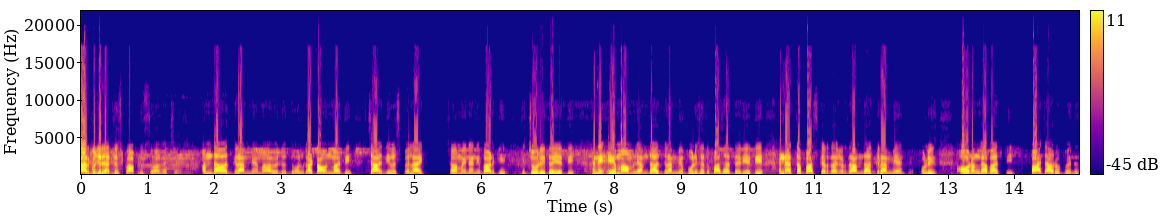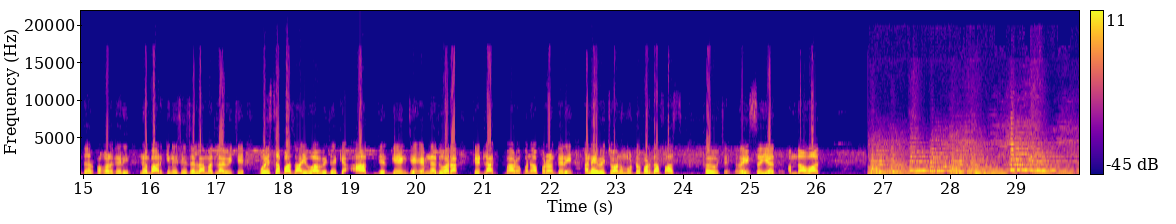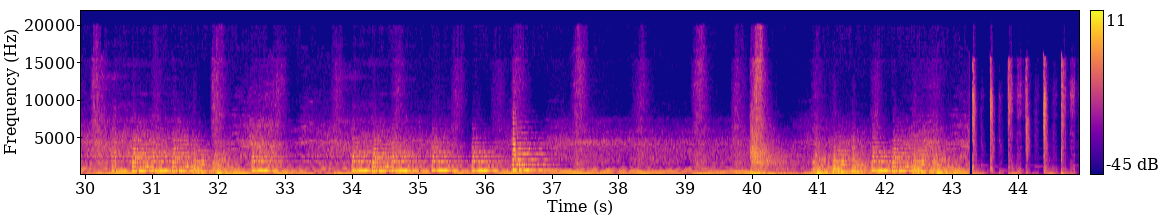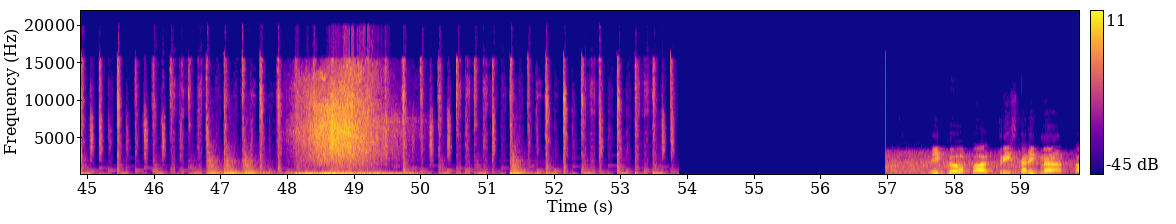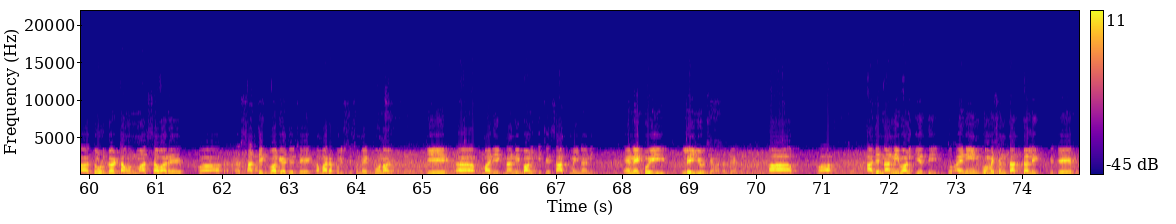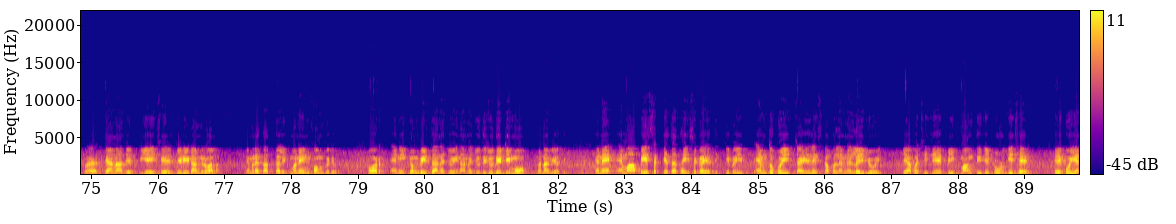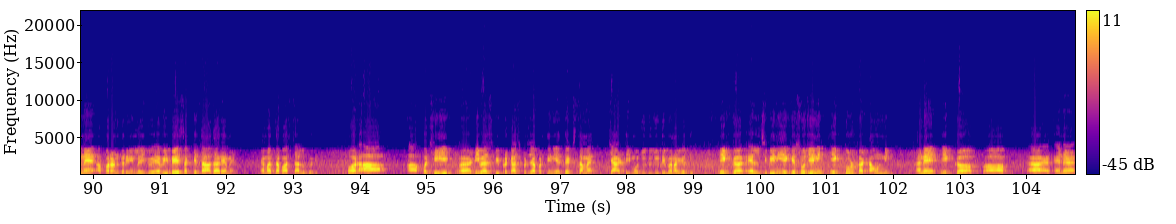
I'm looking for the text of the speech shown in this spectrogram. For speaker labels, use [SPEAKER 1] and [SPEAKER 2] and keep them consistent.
[SPEAKER 1] R Gujarat ન્યૂઝમાં આપનું સ્વાગત છે. અમદાવાદ ગ્રામ્યમાં આવેલું ધોલકા ટાઉનમાંથી ચાર દિવસ પહેલાં એક છ મહિનાની બાળકી ચોરી થઈ હતી અને એ મામલે અમદાવાદ ગ્રામ્ય પોલીસે તપાસ હાથ ધરી હતી અને આ તપાસ કરતાં કરતાં અમદાવાદ ગ્રામ્ય પોલીસ ઔરંગાબાદથી પાંચ આરોપીઓની ધરપકડ કરી અને બાળકીને સહી સલામત લાવી છે. પોલીસ તપાસમાં એવું આવ્યું છે કે આ જે ગેંગ છે એમના દ્વારા કેટલાક બાળકોને અપહરણ કરી અને વેચવાનો મોટો પર્દાફાશ થયો છે. રહીશ સૈયદ અમદાવાદ.
[SPEAKER 2] એક ત્રીસ તારીખના ધોળકા ટાઉનમાં સવારે સાતેક વાગ્યા જે છે અમારા પોલીસ સ્ટેશનમાં એક ફોન આવ્યો કે મારી એક નાની બાળકી છે સાત મહિનાની, એને કોઈ લઈ ગયો છે મતલબ. આ આ જે નાની બાળકી હતી તો એની ઇન્ફોર્મેશન તાત્કાલિક જે ત્યાંના જે પીઆઈ છે, જેડી ડાંગરવાલા, એમણે તાત્કાલિક મને ઇન્ફોર્મ કર્યો ઓર એની ગંભીરતાને જોઈને અમે જુદી જુદી ટીમો બનાવી હતી અને એમાં બે શક્યતા થઈ શકાય હતી કે ભાઈ એમ તો કોઈ ચાઇલ્ડલેસ કપલ એમને લઈ ગયો હોય યા પછી જે ભીખ માંગતી જે ટોળકી છે, એ કોઈ એને અપહરણ કરીને લઈ ગયો, એવી બે શક્યતા આધારે અમે એમાં તપાસ ચાલુ કરી. ઓર આ પછી ડીવાયએસપી પ્રકાશ પ્રજાપતિની અધ્યક્ષતામાં ચાર ટીમો જુદી જુદી બનાવી હતી. એક એલસીબીની એક એસઓજીની, એક ધોળકા ટાઉનની અને એક એને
